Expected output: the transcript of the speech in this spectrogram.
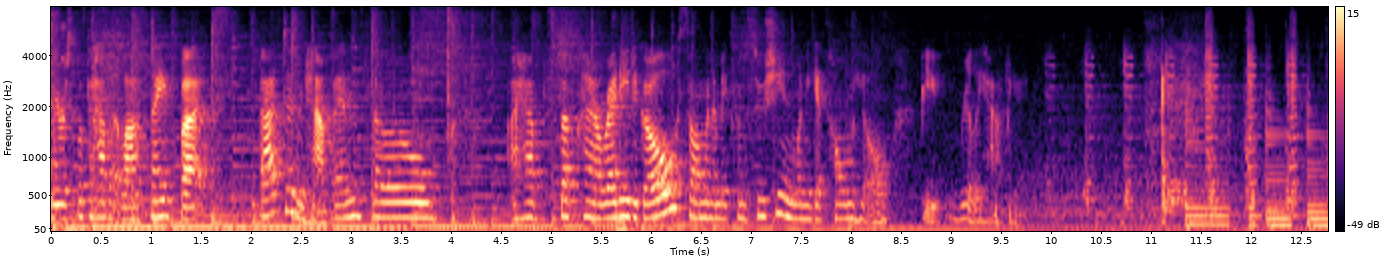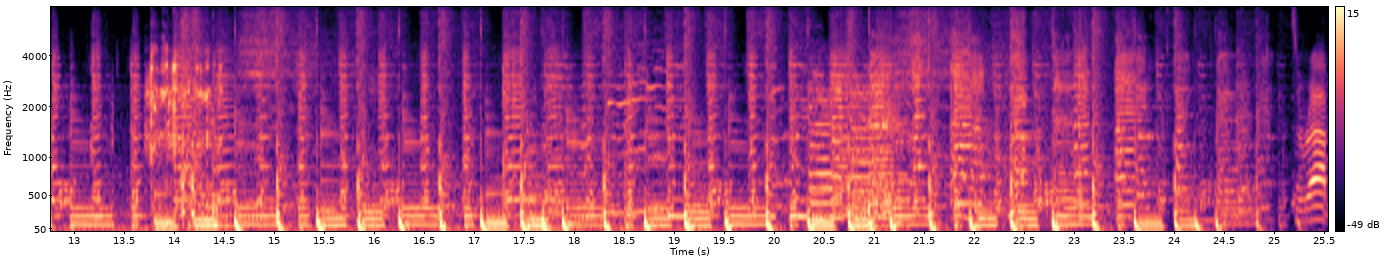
We were supposed to have it last night, but that didn't happen. So I have stuff kind of ready to go. So I'm gonna make some sushi and when he gets home, he'll be really happy. It's a wrap.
